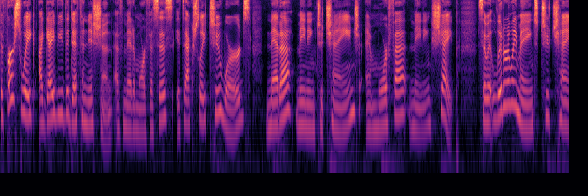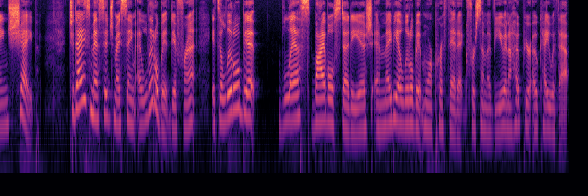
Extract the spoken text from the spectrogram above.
The first week, I gave you the definition of metamorphosis. It's actually two words meta, meaning to change, and morpha, meaning shape. So it literally means to change shape. Today's message may seem a little bit different. It's a little bit less Bible study ish and maybe a little bit more prophetic for some of you, and I hope you're okay with that.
